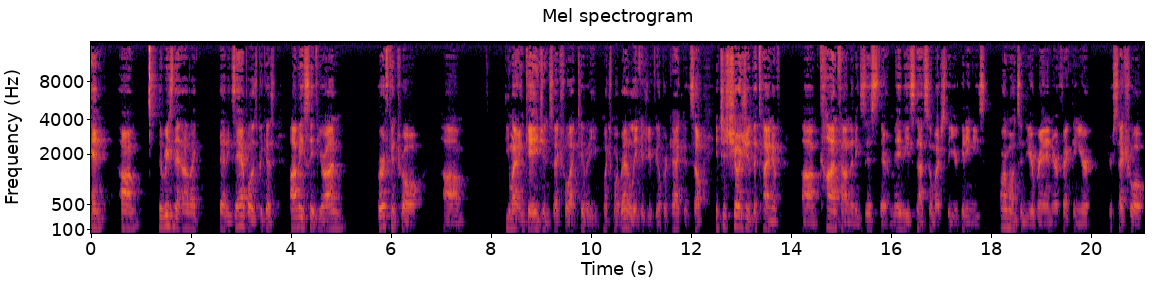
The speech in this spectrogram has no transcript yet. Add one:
And um, the reason that I like that example is because obviously, if you're on birth control, um, you might engage in sexual activity much more readily because you feel protected. So it just shows you the kind of um, confound that exists there. Maybe it's not so much that you're getting these hormones into your brain and they're affecting your your sexual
